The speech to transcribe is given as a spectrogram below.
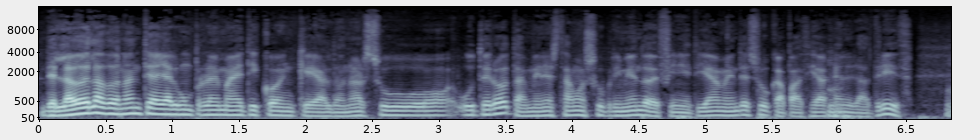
Del lado de la donante hay algún problema ético en que al donar su útero también estamos suprimiendo definitivamente su capacidad mm. generatriz. Mm.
